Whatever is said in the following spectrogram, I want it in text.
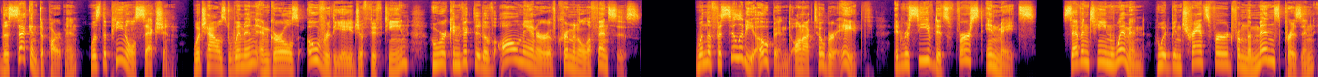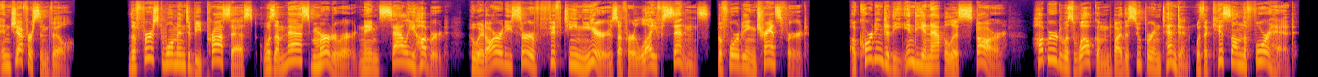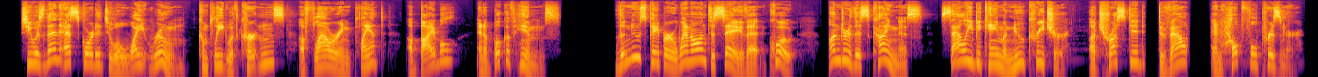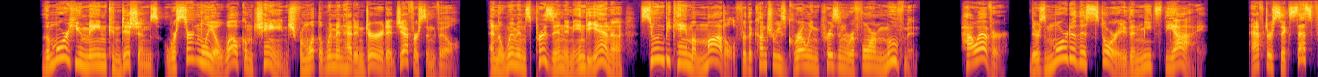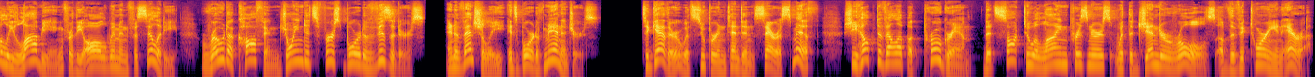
The second department was the penal section, which housed women and girls over the age of 15 who were convicted of all manner of criminal offenses. When the facility opened on October 8th, it received its first inmates, 17 women who had been transferred from the men's prison in Jeffersonville. The first woman to be processed was a mass murderer named Sally Hubbard, who had already served 15 years of her life sentence before being transferred. According to the Indianapolis Star, Hubbard was welcomed by the superintendent with a kiss on the forehead. She was then escorted to a white room, complete with curtains, a flowering plant, a Bible, and a book of hymns. The newspaper went on to say that, quote, under this kindness, Sally became a new creature, a trusted, devout, and helpful prisoner. The more humane conditions were certainly a welcome change from what the women had endured at Jeffersonville, and the women's prison in Indiana soon became a model for the country's growing prison reform movement. However, there's more to this story than meets the eye. After successfully lobbying for the all women facility, Rhoda Coffin joined its first board of visitors and eventually its board of managers. Together with Superintendent Sarah Smith, she helped develop a program that sought to align prisoners with the gender roles of the Victorian era.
